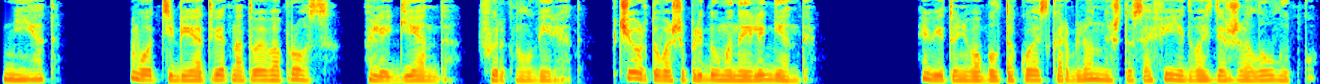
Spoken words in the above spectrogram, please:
Нет. Вот тебе и ответ на твой вопрос. Легенда, фыркнул Вериат. К черту ваши придуманные легенды. Вид у него был такой оскорбленный, что София едва сдержала улыбку.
